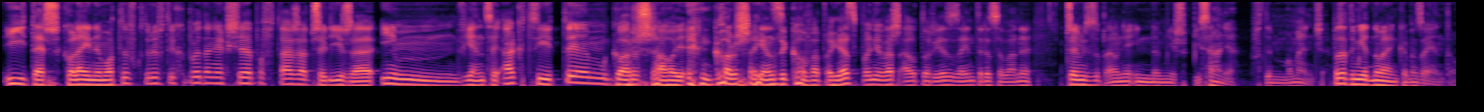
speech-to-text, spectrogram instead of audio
I też kolejny motyw, który w tych opowiadaniach się powtarza, czyli że im więcej akcji, tym gorsza, gorsze językowa to jest, ponieważ autor jest zainteresowany czymś zupełnie innym niż pisanie w tym momencie. Poza tym jedną rękę ma zajętą.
